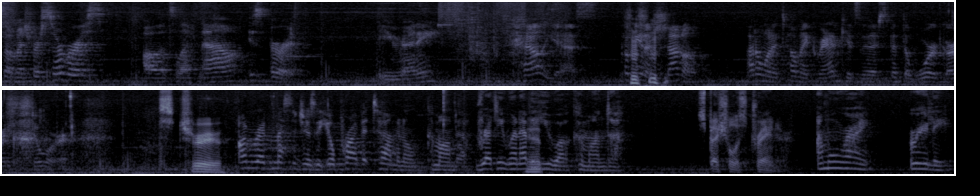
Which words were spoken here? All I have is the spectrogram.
So much for Cerberus. All that's left now is Earth. You ready? Hell yes. Put me in a shuttle. I don't want to tell my grandkids that I spent the war guarding the door. It's true. Unread messages at your private terminal, Commander. Ready whenever Yep. you are, Commander. Specialist trainer. I'm all right, really.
